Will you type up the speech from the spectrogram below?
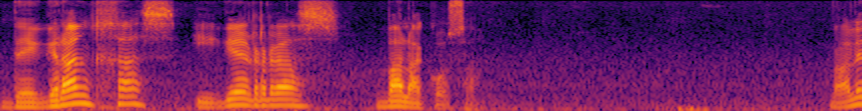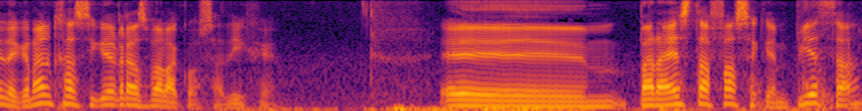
de granjas y guerras va la cosa. ¿Vale? De granjas y guerras va la cosa, dije. Em, para esta fase que empieza,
